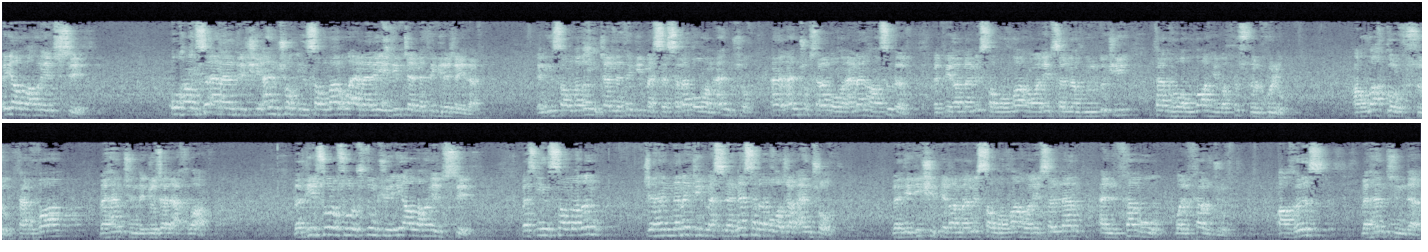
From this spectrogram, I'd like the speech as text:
Ey Allahın elçisi, o hansı əməldir ki, ən çox insanlar o əməli edib cənnətə girəcəklər? Yəni, insanların cənnətə girməsinə səbəb olan, ən çox, ən, ən çox səbəb olan əməl hansıdır? Və Peyğəmbərimiz sallallahu aleyhi və səlləm buyurdu ki, Təqvallahi və husnul xuluq. Allah qorxusu, təqva və həmçində gözəl əxlaq. Və bir sonra soruşdum ki, ey Allahın elçisi, bəs insanların cəhənnəmə girməsinə nə səbəb olacaq ən çox? Və dedi ki, Peyğəmbərimiz sallallahu aleyhi ve selləm, əl-fəmu vəl-fərcu, ağız və həmçində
